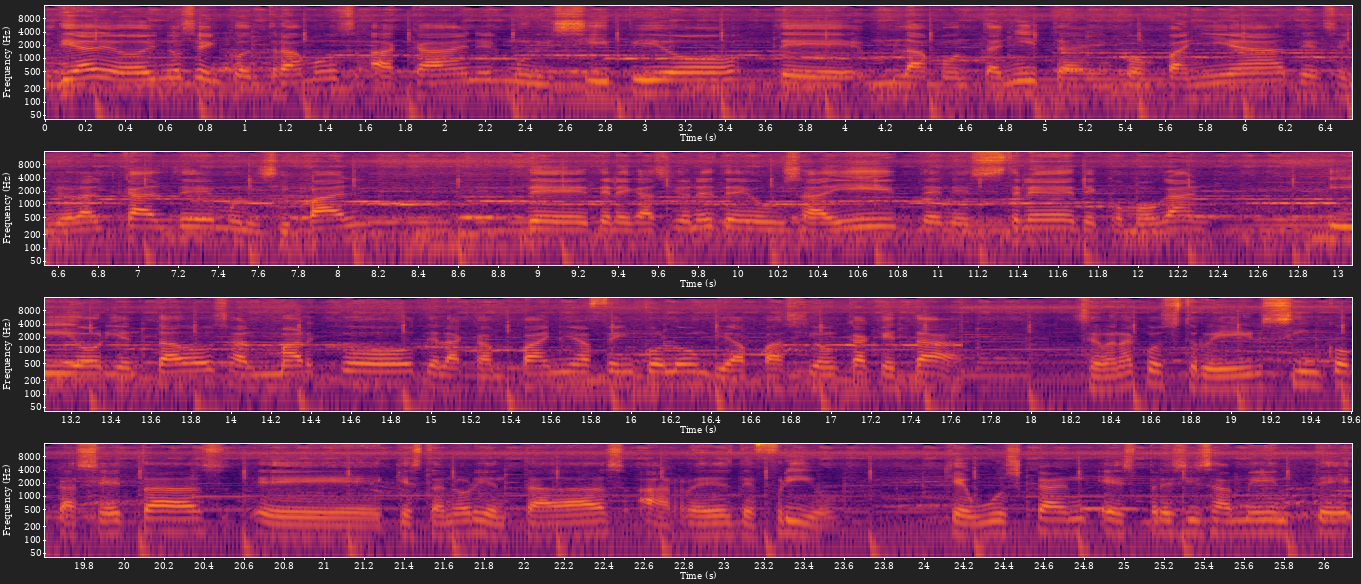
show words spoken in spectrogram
El día de hoy nos encontramos acá en el municipio de La Montañita en compañía del señor alcalde municipal, de delegaciones de USAID, de Nestlé, de Comogán y orientados al marco de la campaña Fe en Colombia, Pasión Caquetá. Se van a construir cinco casetas eh, que están orientadas a redes de frío, que buscan es precisamente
